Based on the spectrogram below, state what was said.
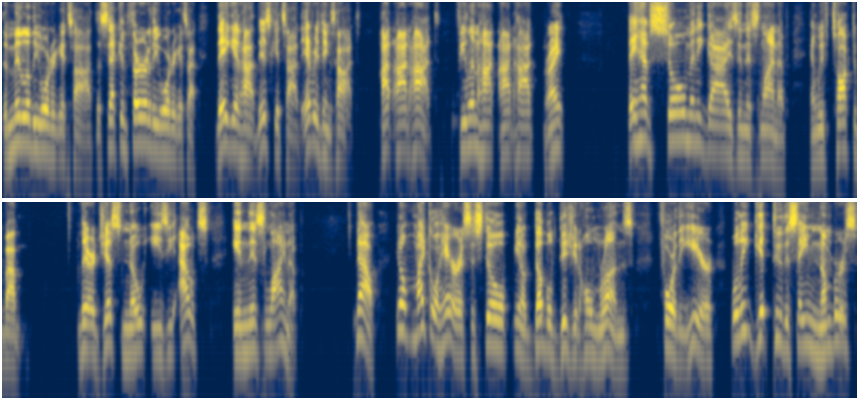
The middle of the order gets hot. The second third of the order gets hot. They get hot. This gets hot. Everything's hot. Hot, hot, hot. Feeling hot, hot, hot, right? They have so many guys in this lineup, and we've talked about there are just no easy outs in this lineup. Now, you know, Michael Harris is still, you know, double digit home runs for the year. Will he get to the same numbers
